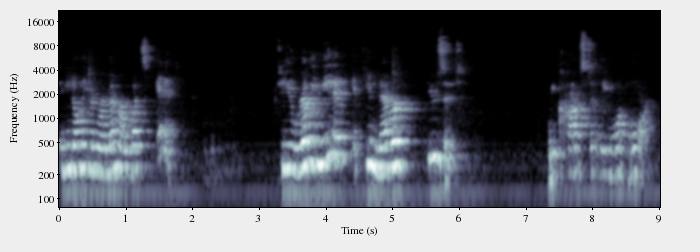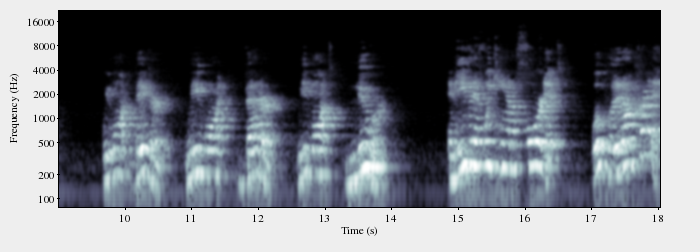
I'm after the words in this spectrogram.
and you don't even remember what's in it. Do you really need it if you never use it? Constantly want more. We want bigger. We want better. We want newer. And even if we can't afford it, we'll put it on credit.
